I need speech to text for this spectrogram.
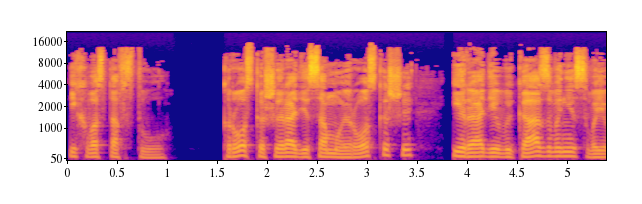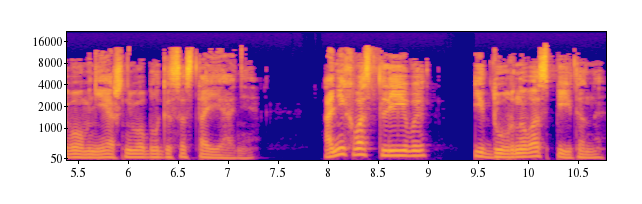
и хвастовству. К роскоши ради самой роскоши и ради выказывания своего внешнего благосостояния. Они хвастливы и дурно воспитаны,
